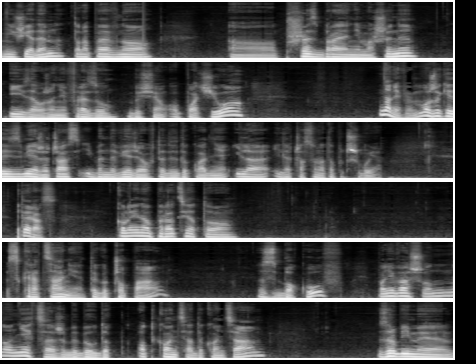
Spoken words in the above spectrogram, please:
niż jeden, to na pewno e, przezbrajanie maszyny i założenie frezu by się opłaciło. No nie wiem, może kiedyś zmierzę czas i będę wiedział wtedy dokładnie, ile, ile czasu na to potrzebuję. Teraz kolejna operacja to skracanie tego czopa z boków, ponieważ on no, nie chce, żeby był do, od końca do końca. Zrobimy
